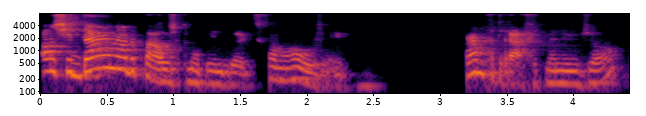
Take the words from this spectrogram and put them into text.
Als je daar nou de pauzeknop indrukt, van oh eens even, waarom gedraag ik me nu zo?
